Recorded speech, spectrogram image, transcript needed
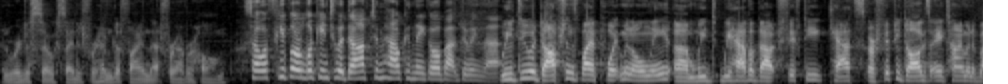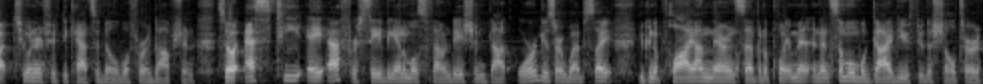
and we're just so excited for him to find that forever home. So if people are looking to adopt him, how can they go about doing that? We do adoptions by appointment only. Um, we, we have about 50 cats or 50 dogs anytime and about 250 cats available for adoption. So STAF or SaveTheAnimalsFoundation.org is our website. You can apply on there and set up an appointment and then someone will guide you through the shelter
